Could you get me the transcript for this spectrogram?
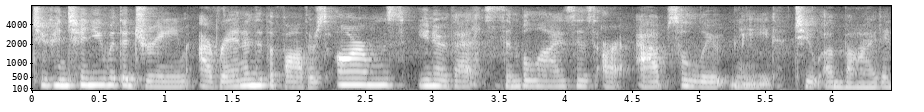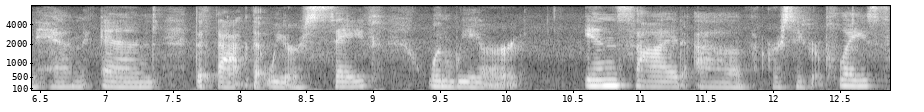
to continue with the dream, I ran into the Father's arms. You know, that symbolizes our absolute need to abide in Him and the fact that we are safe when we are inside of our secret place,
